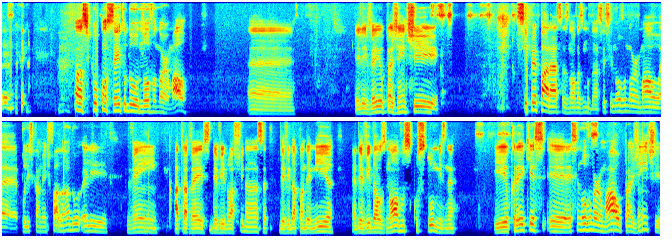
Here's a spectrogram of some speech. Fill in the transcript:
É. acho que o conceito do novo normal é... ele veio para a gente se preparar essas novas mudanças. Esse novo normal, é, politicamente falando, ele vem através devido à finança, devido à pandemia, é devido aos novos costumes, né? E eu creio que esse, é, esse novo normal para a gente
